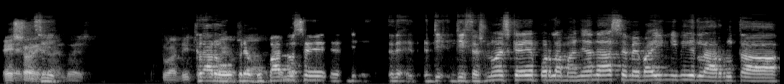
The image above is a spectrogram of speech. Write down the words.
Eso es. Entonces, tú has dicho, claro, preocupándose, eh, dices, no es que por la mañana se me va a inhibir la ruta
